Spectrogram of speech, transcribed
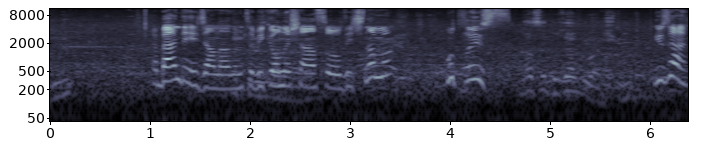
Annen Ben de heyecanlandım tabii ki onun şansı olduğu için ama mutluyuz. nasıl güzel bir yarışma. Güzel.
